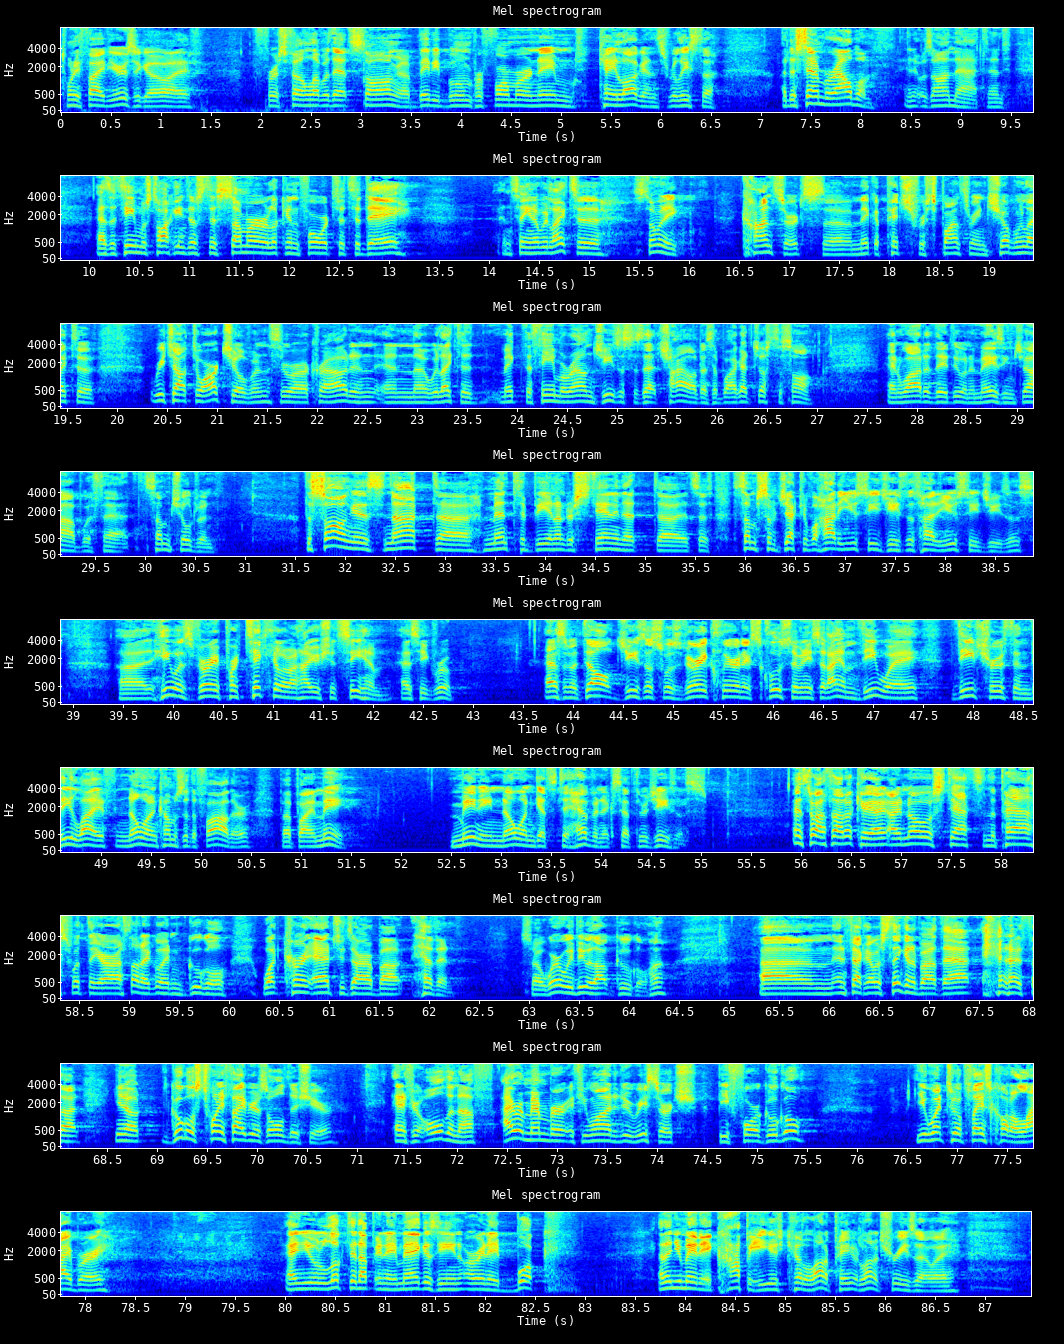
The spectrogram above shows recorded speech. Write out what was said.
25 years ago, I first fell in love with that song. A baby boom performer named Kenny Loggins released a, a December album, and it was on that. And as the team was talking just this summer, looking forward to today, and saying, you know, we'd like to, so many concerts, uh, make a pitch for sponsoring children. We'd like to reach out to our children through our crowd, and, and uh, we like to make the theme around Jesus as that child. I said, well, I got just the song. And wow, did they do an amazing job with that? Some children. The song is not uh, meant to be an understanding that uh, it's a, some subjective, well, how do you see Jesus? How do you see Jesus? Uh, he was very particular on how you should see him as he grew. As an adult, Jesus was very clear and exclusive, and he said, I am the way, the truth, and the life. No one comes to the Father but by me. Meaning, no one gets to heaven except through Jesus. And so I thought, okay, I, I, know stats in the past, what they are. I thought I'd go ahead and Google what current attitudes are about heaven. So, where would we be without Google, huh? Um, in fact, I was thinking about that, and I thought, you know, Google's 25 years old this year. And if you're old enough, I remember if you wanted to do research before Google, you went to a place called a library, and you looked it up in a magazine or in a book and then you made a copy. You killed a lot of paper, a lot of trees that way.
